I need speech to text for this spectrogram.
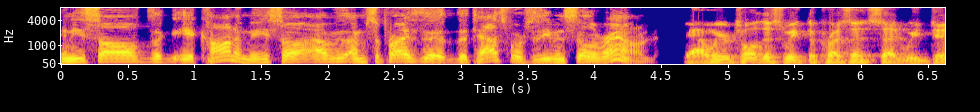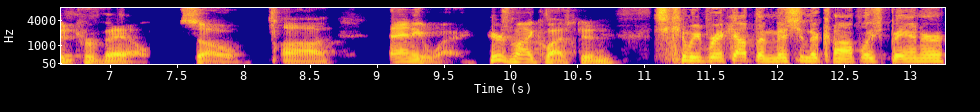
and he solved the economy. So I'm surprised that the task force is even still around. Yeah, we were told this week the president said we did prevail. So uh, anyway, here's my question: Can we break out the mission accomplished banner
